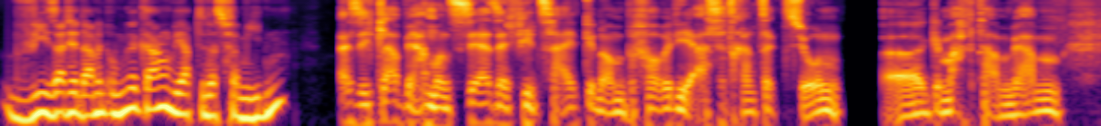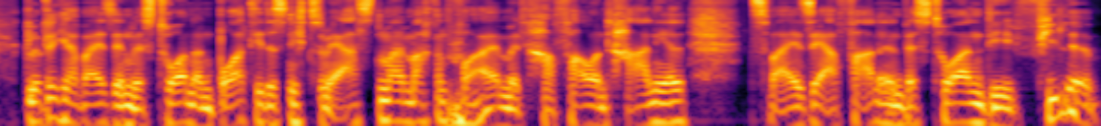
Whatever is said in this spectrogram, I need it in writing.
Wie seid ihr damit umgegangen? Wie habt ihr das vermieden? Also ich glaube, wir haben uns sehr, sehr viel Zeit genommen, bevor wir die erste Transaktion äh, gemacht haben. Wir haben glücklicherweise Investoren an Bord, die das nicht zum ersten Mal machen, vor mhm. allem mit HV und Haniel, zwei sehr erfahrene Investoren, die viele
